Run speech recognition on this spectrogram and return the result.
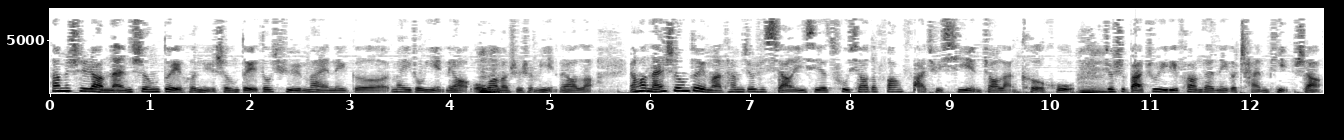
他们是让男生队和女生队都去卖那个卖一种饮料，我忘了是什么饮料了。然后男生队嘛，他们就是想一些促销的方法去吸引招揽客户，嗯，就是把注意力放在那个产品上。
